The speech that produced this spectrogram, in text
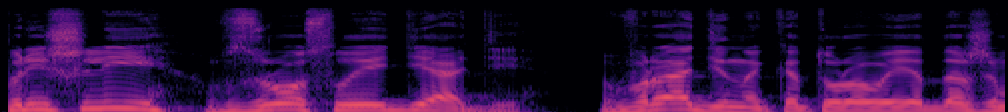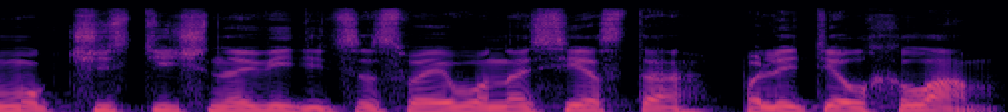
Пришли взрослые дяди. В Радина, которого я даже мог частично видеть со своего насеста, полетел хлам,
